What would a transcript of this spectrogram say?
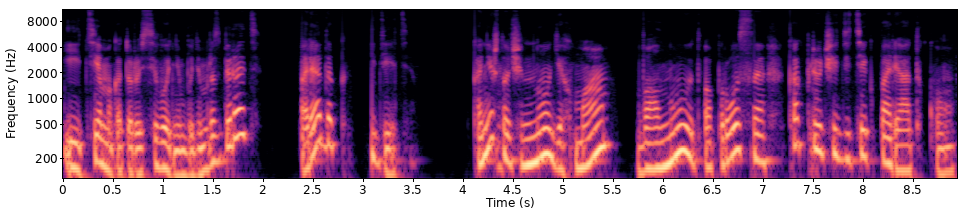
И тема, которую сегодня будем разбирать — порядок и дети. Конечно, очень многих мам волнуют вопросы, как приучить детей к порядку,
